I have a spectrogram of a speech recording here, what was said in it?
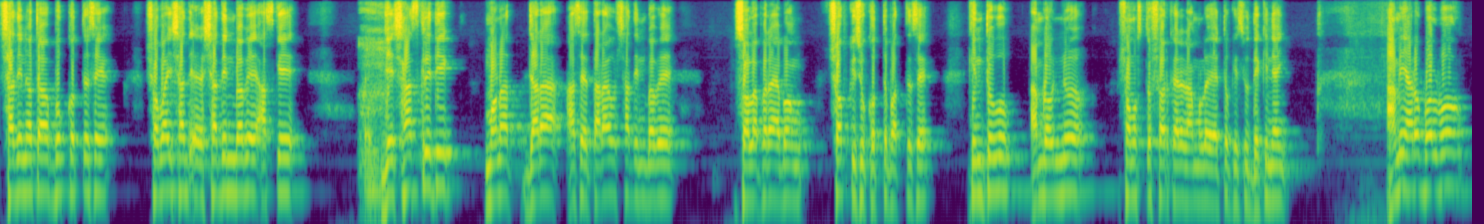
স্বাধীনতা ভোগ করতেছে। সবাই স্বাধী- স্বাধীনভাবে আজকে যে সাংস্কৃতিক মনাত যারা আছে, তারাও স্বাধীনভাবে চলাফেরা এবং সব কিছু করতে পারতেছে। কিন্তু আমরা অন্য সমস্ত সরকারের আমলে এত কিছু দেখি নাই। আমি আরও বলব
